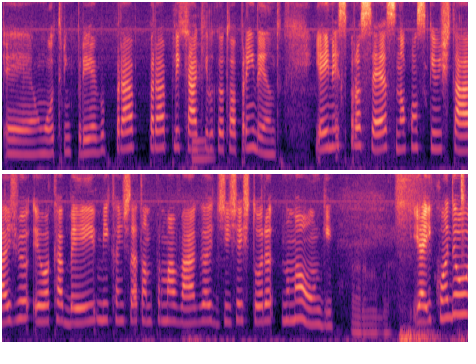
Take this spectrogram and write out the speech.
é, um outro emprego para aplicar Sim. aquilo que eu estou aprendendo. E aí, nesse processo, não consegui o estágio, eu acabei me candidatando para uma vaga de gestora numa ONG. Caramba. E aí, quando eu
